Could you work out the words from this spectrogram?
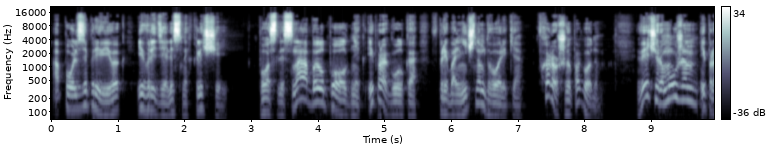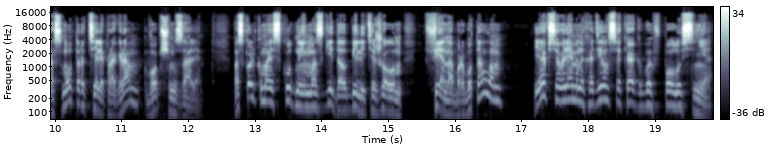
о пользе прививок и вреде лесных клещей. После сна был полдник и прогулка в прибольничном дворике в хорошую погоду. Вечером ужин и просмотр телепрограмм в общем зале. Поскольку мои скудные мозги долбили тяжелым фенобарбуталом, я все время находился как бы в полусне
